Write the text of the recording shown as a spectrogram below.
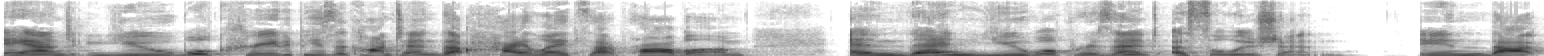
And you will create a piece of content that highlights that problem. And then you will present a solution in that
